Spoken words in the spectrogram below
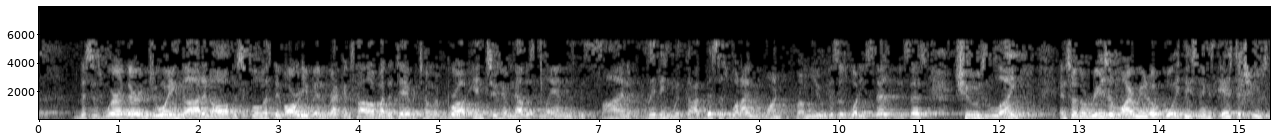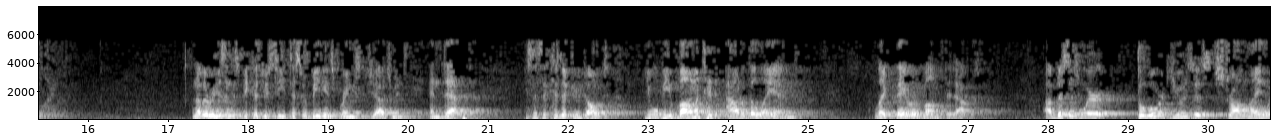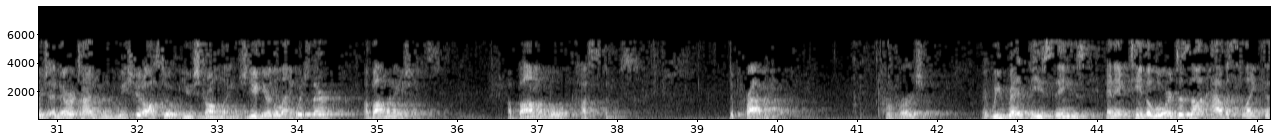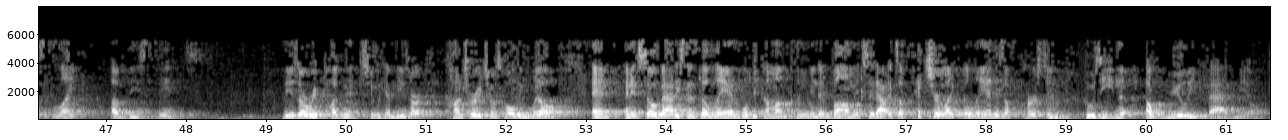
This is where they're enjoying God in all of His fullness. They've already been reconciled by the Day of Atonement, brought into Him. Now this land is the sign of living with God. This is what I want from you. This is what He says when He says, choose life. And so the reason why we avoid these things is to choose life. Another reason is because you see, disobedience brings judgment and death. He says, because if you don't, you will be vomited out of the land like they were vomited out. Uh, this is where the Lord uses strong language, and there are times when we should also use strong language. Do you hear the language there? Abominations, abominable customs, depravity, perversion. We read these things in 18. The Lord does not have a slight dislike of these things. These are repugnant to him. These are contrary to his holy will. And, and it's so bad, he says, the land will become unclean and it vomits it out. It's a picture like the land is a person who's eaten a really bad meal.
